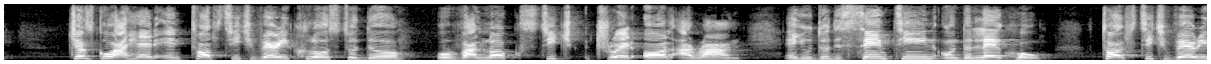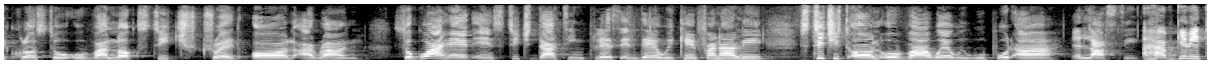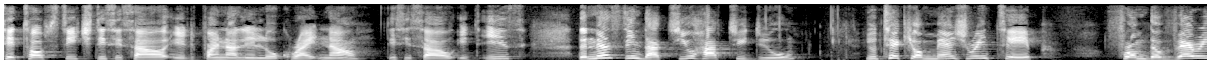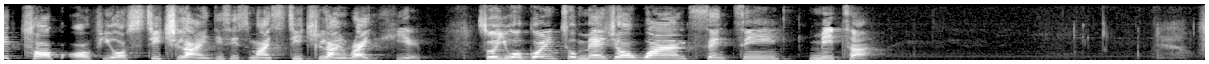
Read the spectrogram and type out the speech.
just go ahead and top stitch very close to the overlock stitch thread all around. And you do the same thing on the leg hole top stitch very close to overlock stitch thread all around. So go ahead and stitch that in place and then we can finally stitch it all over where we will put our elastic. I have given it a top stitch. This is how it finally look right now. This is how it is. The next thing that you have to do you take your measuring tape from the very top of your stitch line. This is my stitch line right here so you are going to measure one centimeter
